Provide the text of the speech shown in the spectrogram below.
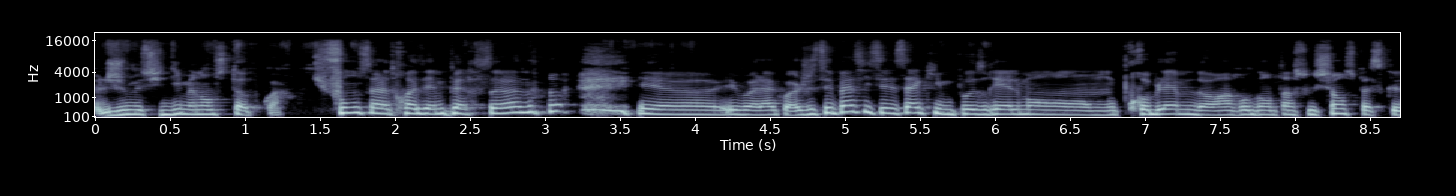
Je me suis dit maintenant stop quoi. Tu fonces à la troisième personne et, euh, et, voilà quoi. Je sais pas si c'est ça qui me pose réellement problème dans arrogante insouciance parce que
